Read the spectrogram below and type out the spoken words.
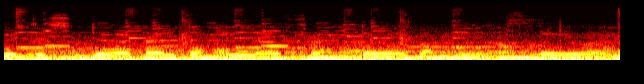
ಇವಾಗ ಜಸ್ಟ್ ಅಟಲ್ ಟನಲ್ ಫ್ರಂಟ್ ಬಂದು ಅಂತ ಇವಾಗ.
